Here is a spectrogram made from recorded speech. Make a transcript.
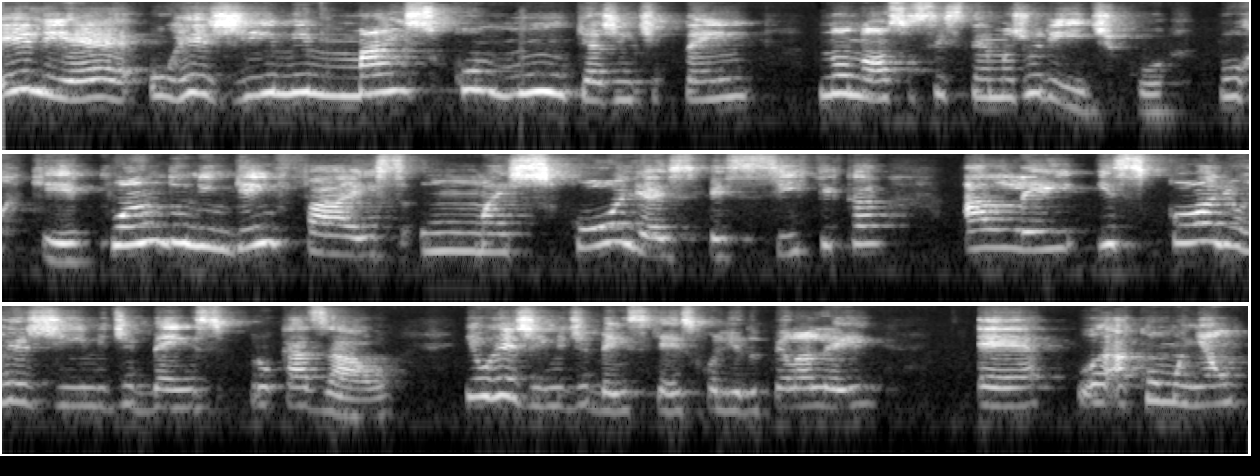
ele é o regime mais comum que a gente tem no nosso sistema jurídico, porque quando ninguém faz uma escolha específica, a lei escolhe o regime de bens para o casal. E o regime de bens que é escolhido pela lei é a comunhão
